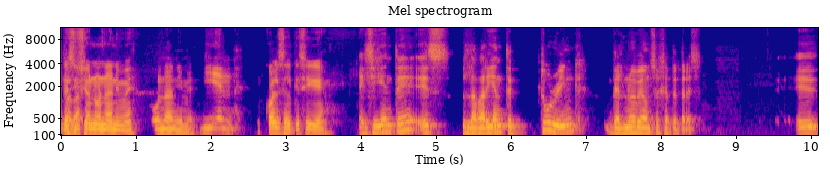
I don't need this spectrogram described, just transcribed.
Decisión unánime. Unánime. Bien. ¿Cuál es el que sigue? El siguiente es la variante Touring del 911 GT3. Eh,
